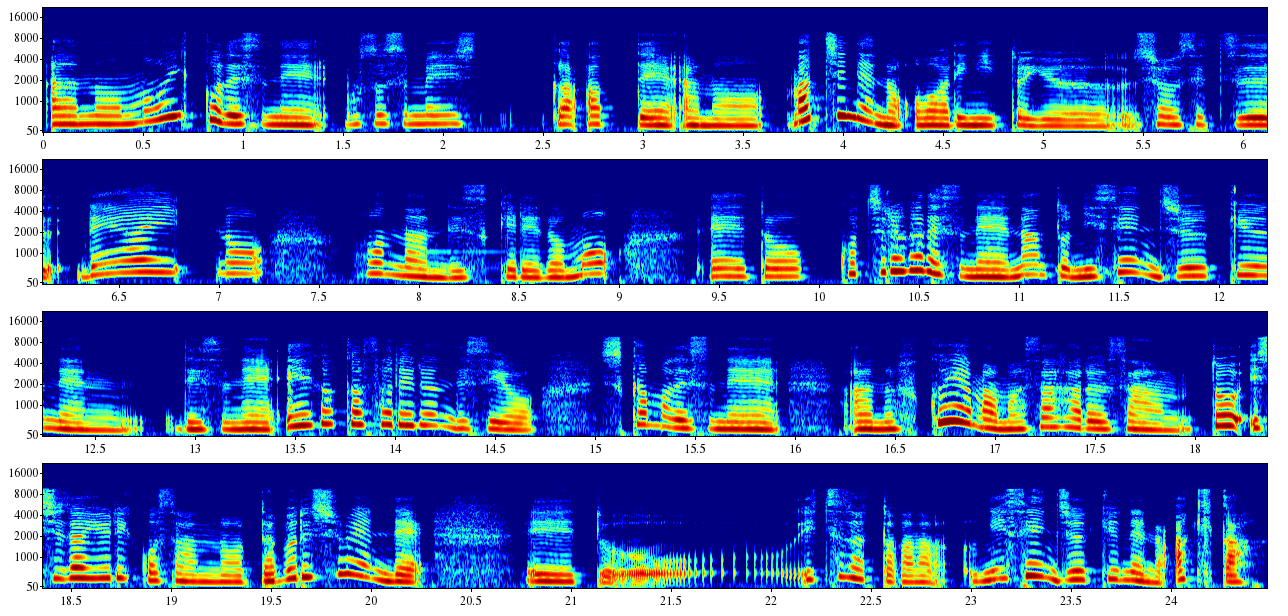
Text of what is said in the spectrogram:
あの、もう一個ですね、おすすめがあって、あの、マチネの終わりにという小説、恋愛の本なんですけれども、えっ、と、こちらがですね、なんと2019年ですね、映画化されるんですよ。しかもですね、あの、福山雅治さんと石田ゆり子さんのダブル主演で、えっ、と、いつだったかな ?2019 年の秋か。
